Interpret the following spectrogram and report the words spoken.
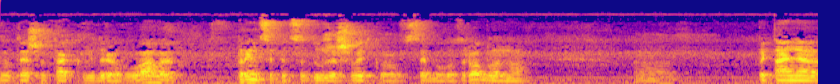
за те, що так відреагували. В принципі, це дуже швидко все було зроблено. Е, Питання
